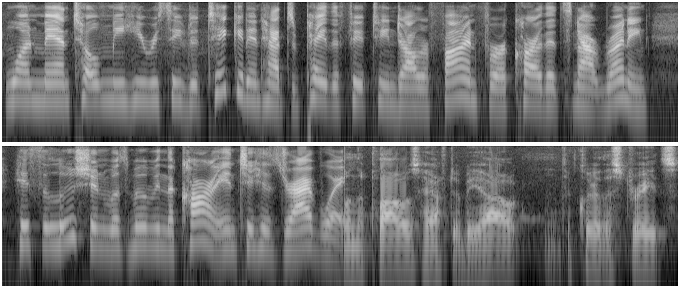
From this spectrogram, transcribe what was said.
One man told me he received a ticket and had to pay the $15 fine for a car that's not running. His solution was moving the car into his driveway. When the plows have to be out to clear the streets,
